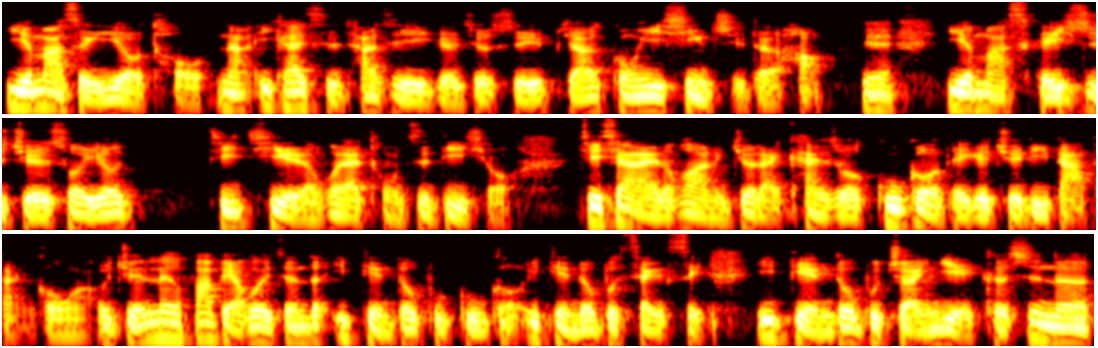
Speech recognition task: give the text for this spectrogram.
e m a s 也有投。那一开始它是一个就是比较公益性质的，好，因为 e m a s 一直觉得说有。机器人会来统治地球。接下来的话，你就来看说 Google 的一个绝地大反攻啊！我觉得那个发表会真的一点都不 Google，一点都不 sexy，一点都不专业。可是呢，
